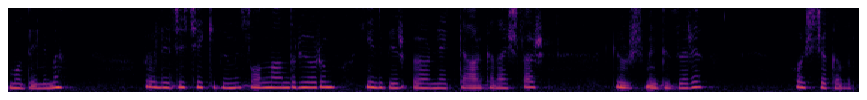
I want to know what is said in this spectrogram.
modelimi. Böylece çekimimi sonlandırıyorum. Yeni bir örnekte arkadaşlar görüşmek üzere. Hoşçakalın.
